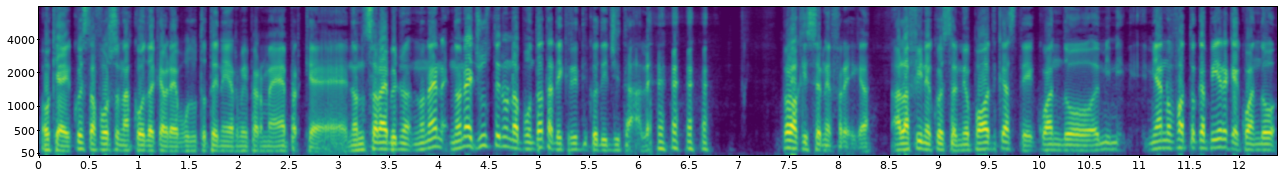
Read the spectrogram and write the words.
Ok, questa forse è una coda che avrei potuto tenermi per me perché non, sarebbe, non, è, non è giusto in una puntata di critico digitale. Però chi se ne frega. Alla fine questo è il mio podcast e quando mi, mi hanno fatto capire che quando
